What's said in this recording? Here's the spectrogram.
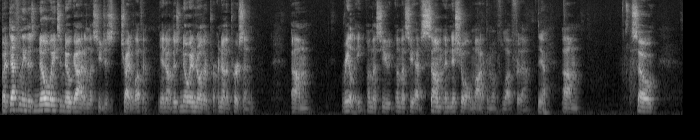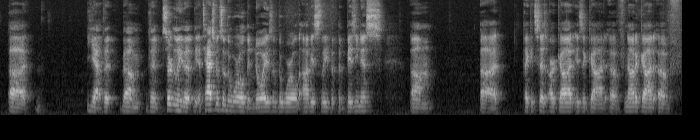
but definitely, there's no way to know God unless you just try to love Him. You know, there's no way to know other another person, um, really, unless you unless you have some initial modicum of love for them. Yeah. Um, so, uh, yeah, the um, the certainly the, the attachments of the world, the noise of the world, obviously the the busyness. Um, uh, like it says, our God is a God of not a God of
